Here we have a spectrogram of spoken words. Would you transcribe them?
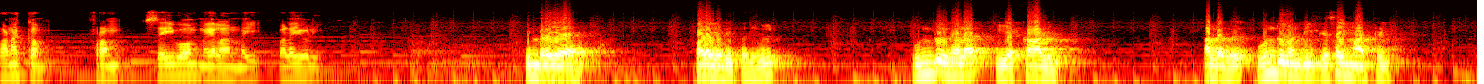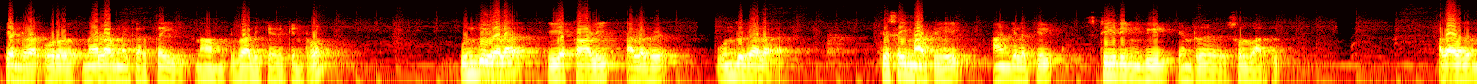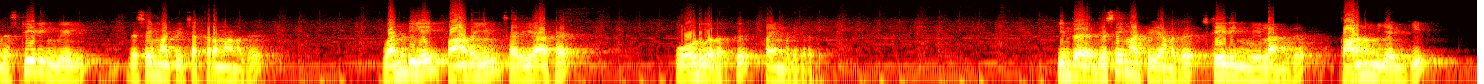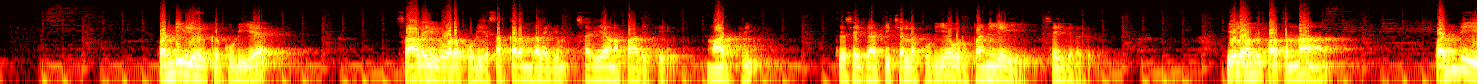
வணக்கம் ஃப்ரம் செய்வோம் மேலாண்மை வலையொலி. இன்றைய வலையொலி பதிவில் உந்துகல இயக்காளி அல்லது உந்துவண்டி திசை மாற்றி என்ற ஒரு மேலாண்மை கருத்தை நாம் விவாதிக்க இருக்கின்றோம். உந்துகல இயக்காளி அல்லது உந்துகல திசை மாற்றியை ஆங்கிலத்தில் ஸ்டீரிங் வீல் என்று சொல்வார்கள். அதாவது இந்த ஸ்டீரிங் வீல் திசை மாற்றி சக்கரமானது வண்டியை பாதையில் சரியாக ஓடுவதற்கு பயன்படுகிறது. இந்த திசை மாற்றியானது ஸ்டீரிங் வீலானது தானும் இயங்கி வண்டியில் இருக்கக்கூடிய சாலையில் ஓடக்கூடிய சக்கரங்களையும் சரியான பாதைக்கு மாற்றி திசை காட்டி செல்லக்கூடிய ஒரு பணியை செய்கிறது. இதில் வந்து பார்த்தோம்னா வண்டி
